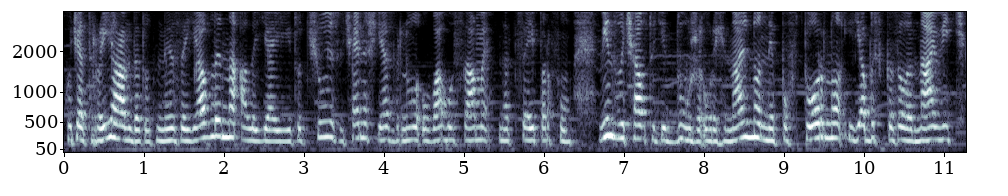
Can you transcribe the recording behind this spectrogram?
Хоча троянда тут не заявлена, але я її тут чую. Звичайно ж, я звернула увагу саме на цей парфум. Він звучав тоді дуже оригінально, неповторно, і я би сказала, навіть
